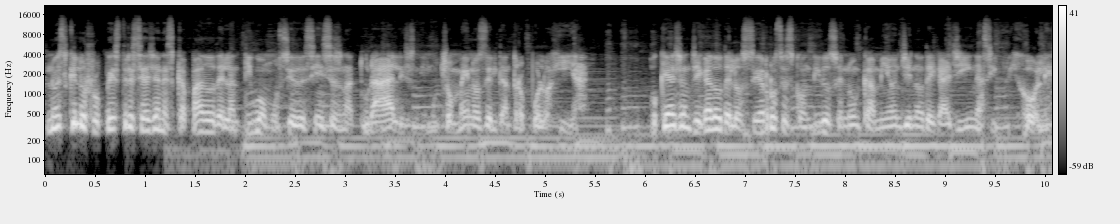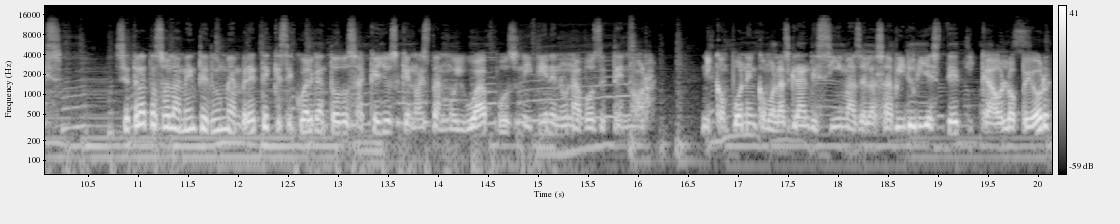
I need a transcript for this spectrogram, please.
no es que los rupestres se hayan escapado del antiguo Museo de Ciencias Naturales, ni mucho menos del de Antropología, o que hayan llegado de los cerros escondidos en un camión lleno de gallinas y frijoles. Se trata solamente de un membrete que se cuelgan todos aquellos que no están muy guapos ni tienen una voz de tenor, ni componen como las grandes cimas de la sabiduría estética, o lo peor,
